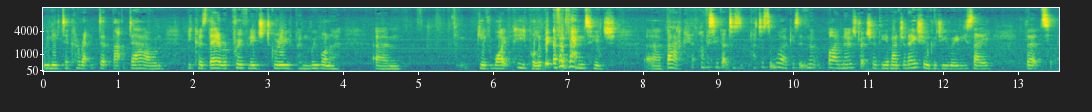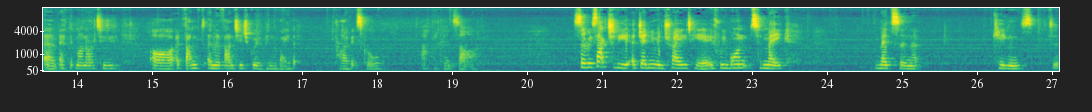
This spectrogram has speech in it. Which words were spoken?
We need to correct that, down because they're a privileged group and we want to um, give white people a bit of advantage uh, back. Obviously, that doesn't that doesn't work. Is it? No, by no stretch of the imagination could you really say that um, ethnic minorities are advan- an advantage group in the way that private school applicants are. So it's actually a genuine trade here. If we want to make medicine at King's, do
